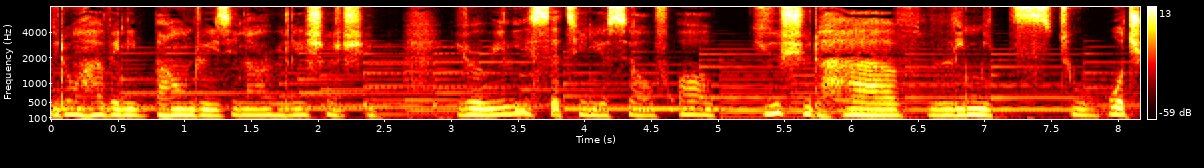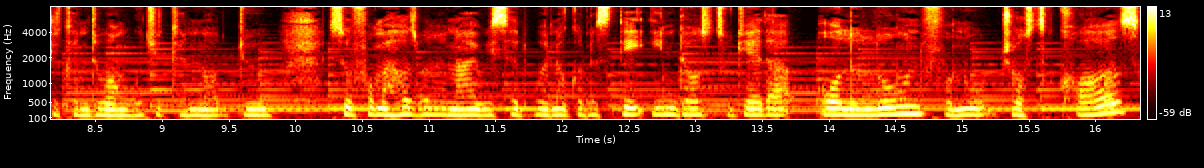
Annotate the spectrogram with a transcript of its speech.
we don't have any boundaries in our relationship. You're really setting yourself up. You should have limits to what you can do and what you cannot do. So, for my husband and I, we said we're not going to stay indoors together all alone for no just cause,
